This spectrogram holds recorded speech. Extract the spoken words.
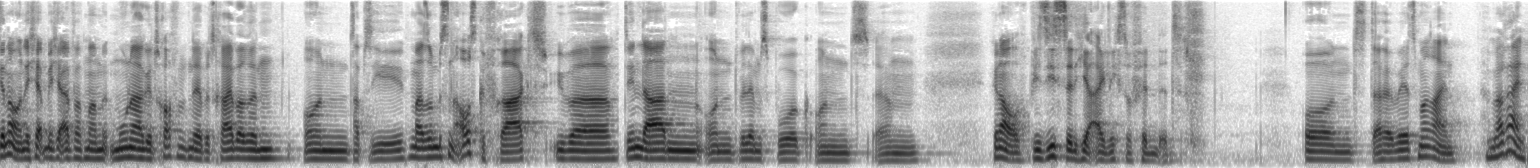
Genau, und ich habe mich einfach mal mit Mona getroffen, der Betreiberin, und habe sie mal so ein bisschen ausgefragt über den Laden und Wilhelmsburg und ähm, genau, wie sie es denn hier eigentlich so findet. Und da hören wir jetzt mal rein. Hör mal rein.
